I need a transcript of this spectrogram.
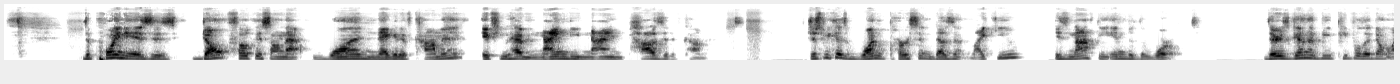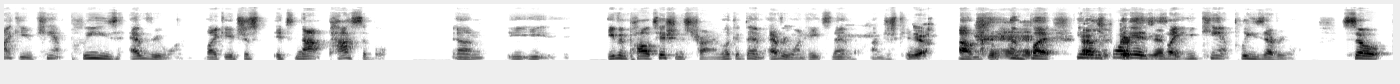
the point is is don't focus on that one negative comment if you have 99 positive comments. Just because one person doesn't like you is not the end of the world. There's going to be people that don't like you. You can't please everyone. Like it's just it's not possible. Um, even politicians try and look at them. Everyone hates them. I'm just kidding. Yeah. um, but you know the point is, is like you can't please everyone. So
